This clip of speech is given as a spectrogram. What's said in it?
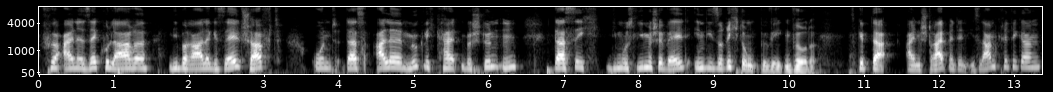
für eine säkulare, liberale Gesellschaft und dass alle Möglichkeiten bestünden, dass sich die muslimische Welt in diese Richtung bewegen würde. Es gibt da einen Streit mit den Islamkritikern,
